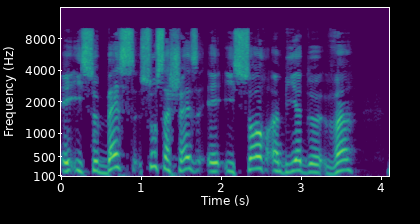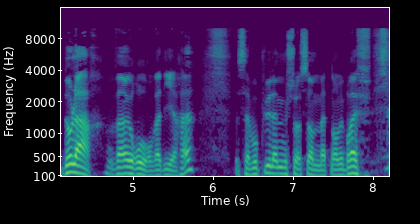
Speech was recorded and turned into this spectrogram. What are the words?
Et il se baisse sous sa chaise et il sort un billet de 20 dollars, 20 euros, on va dire. Hein ça vaut plus la même chose somme maintenant, mais bref.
